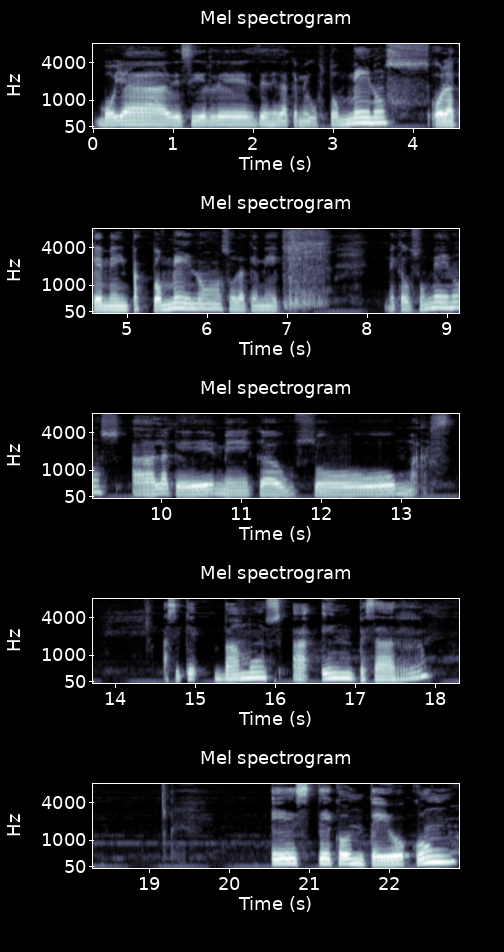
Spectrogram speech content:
Voy a decirles desde la que me gustó menos, o la que me impactó menos, o la que me me causó menos a la que me causó más. Así que vamos a empezar este conteo con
